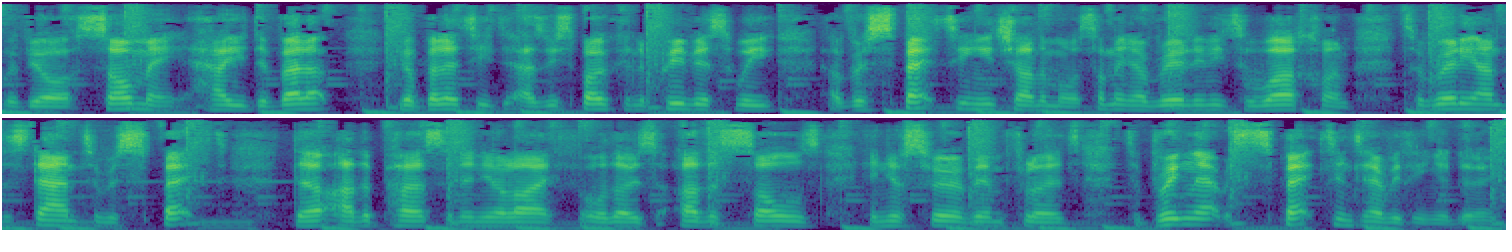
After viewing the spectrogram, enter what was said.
with your soulmate, how you develop your ability, to, as we spoke in the previous week, of respecting each other more, something I really need to work on, to really understand, to respect the other person in your life or those other souls in your sphere of influence, to bring that respect into everything you're doing.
